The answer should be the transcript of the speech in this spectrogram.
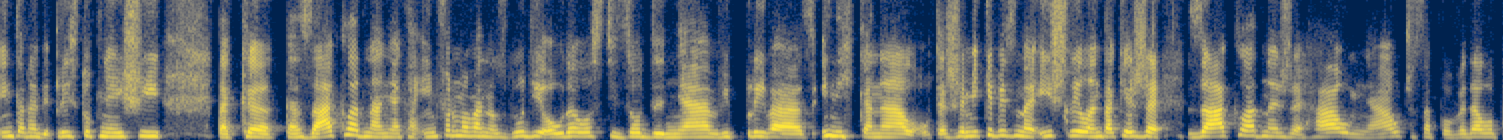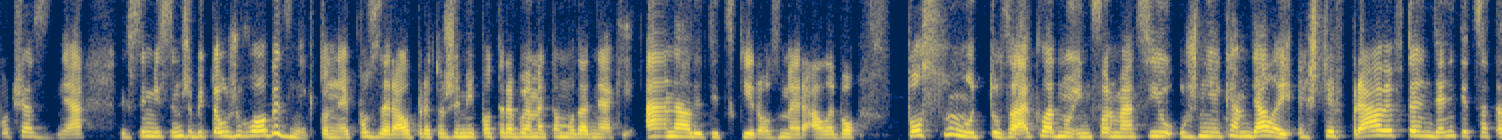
internet je prístupnejší, tak eh, tá základná nejaká informovanosť ľudí o udalosti zo dňa vyplýva z iných kanálov. Takže my keby sme išli len také, že základné, že hau, mňau, čo sa povedalo počas dňa, tak si myslím, myslím, že by to už vôbec nikto nepozeral, pretože my potrebujeme tomu dať nejaký analytický rozmer alebo posunúť tú základnú informáciu už niekam ďalej. Ešte v práve v ten deň, keď sa tá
